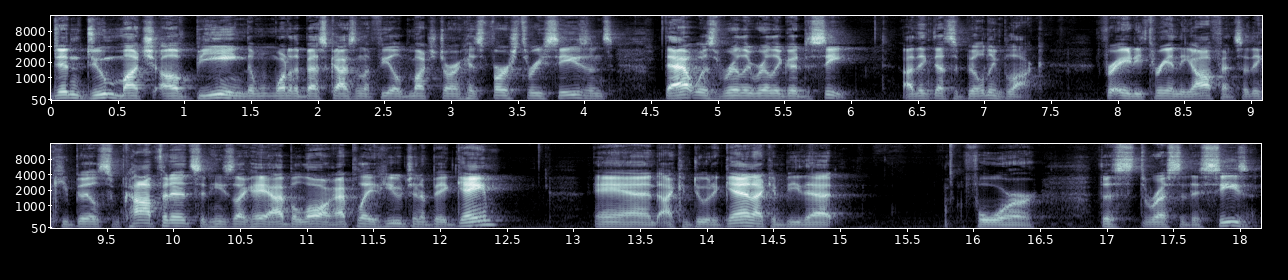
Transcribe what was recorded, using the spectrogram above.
didn't do much of being the, one of the best guys on the field much during his first three seasons. That was really, really good to see. I think that's a building block for 83 in the offense. I think he builds some confidence and he's like, hey, I belong. I played huge in a big game and I can do it again. I can be that for this the rest of this season.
